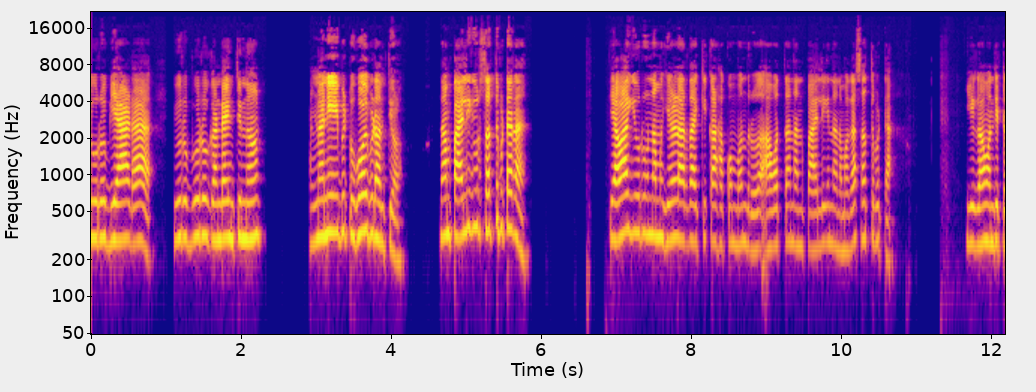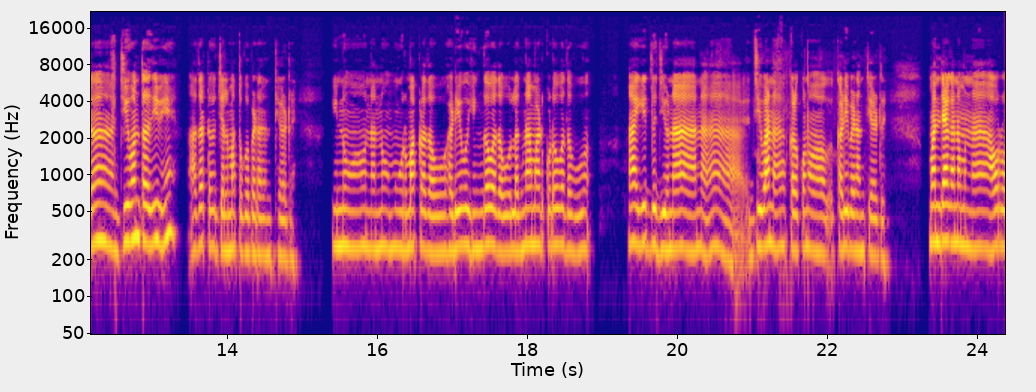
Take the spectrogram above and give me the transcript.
ಇವರು ಬ್ಯಾಡ ಬೂರು ಗಂಡ ಹೆಂಡ್ತಿನ ನನೇ ಬಿಟ್ಟು ಹೋಗ್ಬಿಡ ಅಂತೇಳಿ ನಮ್ಮ ಪಾಲಿಗೆ ಇವ್ರು ಸತ್ತು ಬಿಟ್ಟಾರ. ಯಾವಾಗ ಇವರು ನಮಗೆ ಹೇಳಾರ್ದ ಅಕ್ಕಿ ಕಾ ಹಾಕೊಂಡ್ ಬಂದ್ರು, ಅವತ್ತ ನನ್ನ ಪಾಲಿಗೆ ನನ್ನ ಮಗ ಸತ್ತು ಬಿಟ್ಟ. ಈಗ ಒಂದಿಟ್ಟು ಜೀವಂತ ಅದೀವಿ ಅದಟ್ಟು ಜನ್ಮ ತಗೋಬೇಡ ಅಂತ ಹೇಳ್ರಿ. ಇನ್ನು ನನ್ನ ಮೂರು ಮಕ್ಳು ಅದಾವು, ಹಡಿಯವು ಹಿಂಗವದವು ಲಗ್ನ ಮಾಡ್ಕೊಡೋವು ಅದಾವು. ಹಾ ಇದ್ದ ಜೀವನಾನ ಜೀವನ ಕಳ್ಕೊಂಡು ಕಳಿಬೇಡ ಅಂತ ಹೇಳ್ರಿ. ಮಂದ್ಯಾಗ ನಮ್ಮನ್ನ ಅವರು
